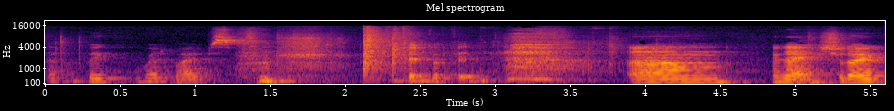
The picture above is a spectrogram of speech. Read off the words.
Peppa Pig wet wipes. Peppa Pig. Um, Okay, should I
